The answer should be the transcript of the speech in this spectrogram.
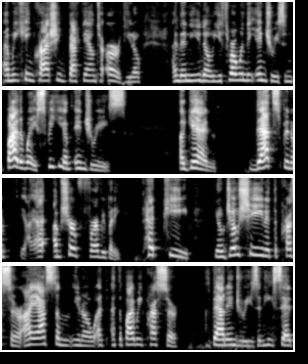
and we came crashing back down to earth. You know, and then you know you throw in the injuries. And by the way, speaking of injuries, again, that's been a I, I'm sure for everybody pet peeve. You know, Joe Schoen at the presser, I asked him, you know, at, at the bye week presser about injuries, and he said,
